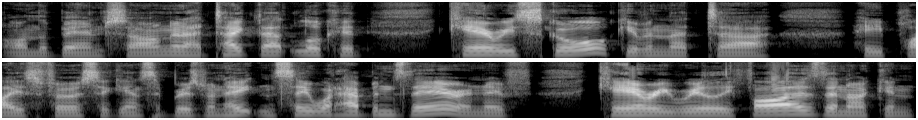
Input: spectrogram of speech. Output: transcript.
on the bench. So I'm going to take that look at Carey's score, given that uh, he plays first against the Brisbane Heat, and see what happens there. And if Carey really fires, then I can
